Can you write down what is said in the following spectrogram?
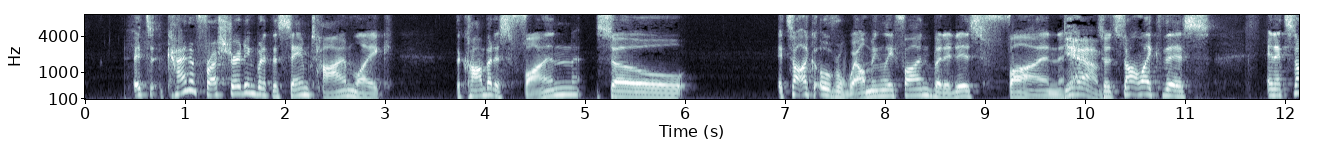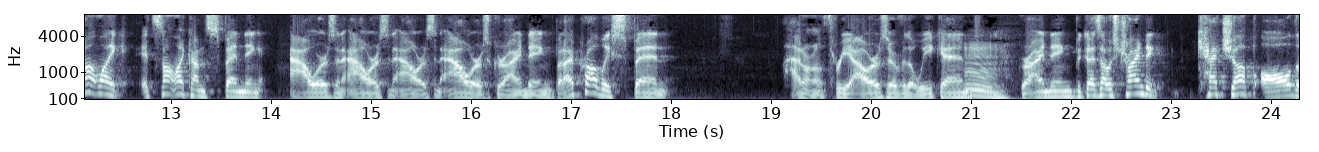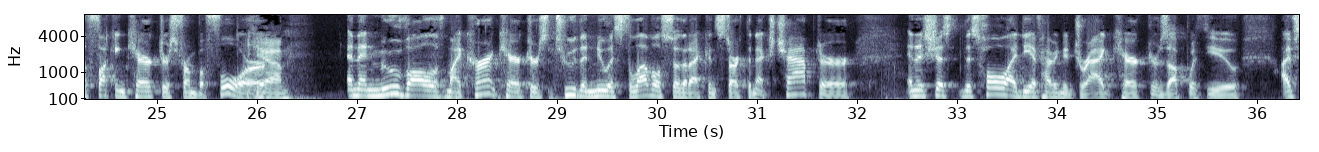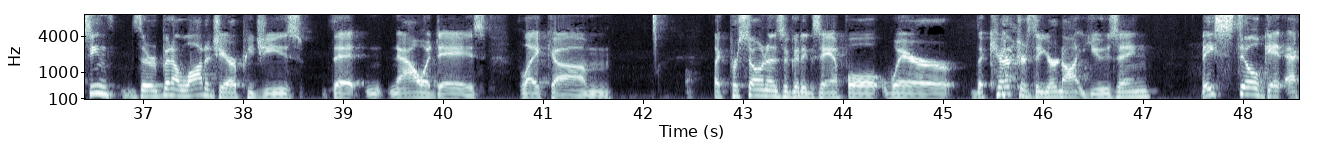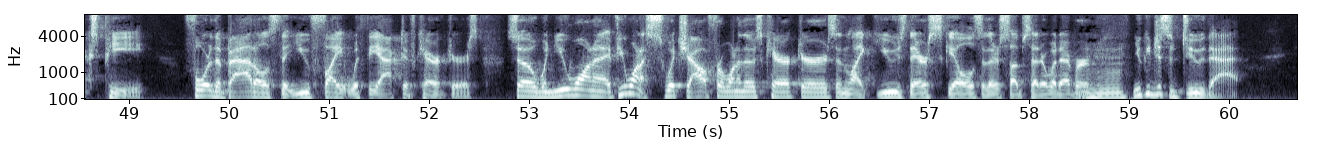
it's kind of frustrating, but at the same time, like the combat is fun. So it's not like overwhelmingly fun, but it is fun. Yeah. So it's not like this, and it's not like it's not like I'm spending hours and hours and hours and hours grinding. But I probably spent I don't know three hours over the weekend Hmm. grinding because I was trying to catch up all the fucking characters from before Yeah. and then move all of my current characters to the newest level so that I can start the next chapter. And it's just this whole idea of having to drag characters up with you. I've seen there have been a lot of JRPGs that nowadays, like um, like Persona is a good example where the characters that you're not using, they still get XP for the battles that you fight with the active characters. So when you want to if you want to switch out for one of those characters and like use their skills or their subset or whatever, mm-hmm. you can just do that.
